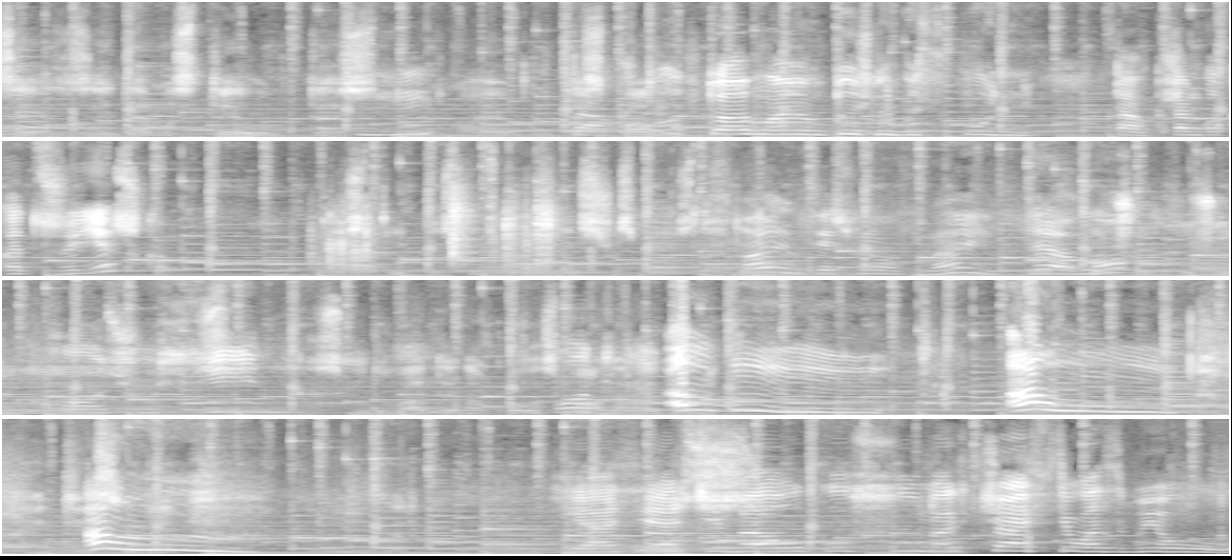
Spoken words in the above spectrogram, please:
Зайдемо з тилу, десь угу. тут має бути спам. Так, тут має точно без спальні. Так, там якась жаєшка. Десь тут, десь тут спавнець, щось ми знайдемо. Спавнець, я ж не знаю. Я хочу, хочу, е, хочу сін. Збудувати навколо спавнера. Ау! Ау! Ау! Я тебя укушу, на части возбью.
